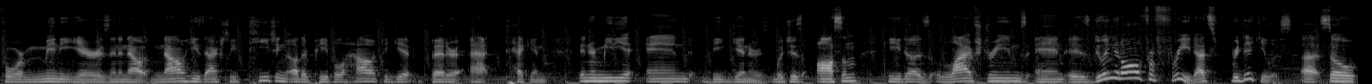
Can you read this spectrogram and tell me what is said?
for many years in and out. Now he's actually teaching other people how to get better at Tekken, intermediate and beginners, which is awesome. He does live streams and is doing it all for free. That's ridiculous. Uh, so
